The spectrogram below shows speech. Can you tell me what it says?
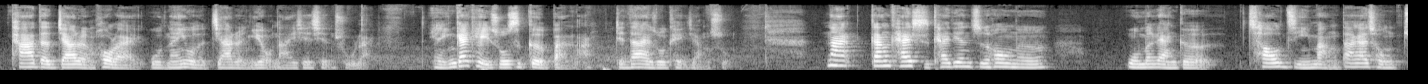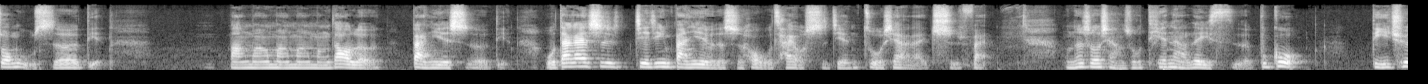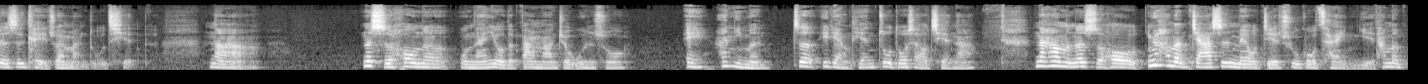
他的家人后来，我男友的家人也有拿一些钱出来，也应该可以说是各半啦。简单来说可以这样说。那刚开始开店之后呢，我们两个超级忙，大概从中午十二点忙忙忙忙忙到了半夜十二点。我大概是接近半夜有的时候，我才有时间坐下来吃饭。我那时候想说：“天哪，累死了！”不过，的确是可以赚蛮多钱的。那那时候呢，我男友的爸妈就问说：“哎，那你们这一两天做多少钱啊？”那他们那时候，因为他们家是没有接触过餐饮业，他们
